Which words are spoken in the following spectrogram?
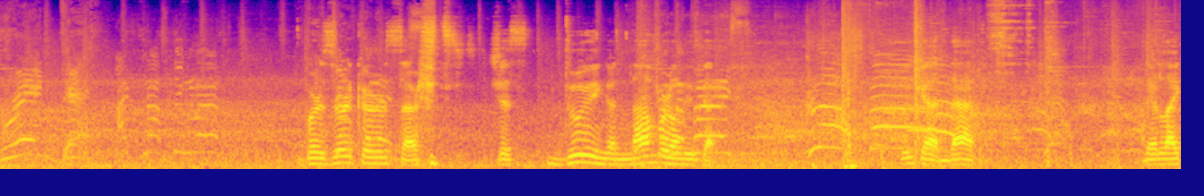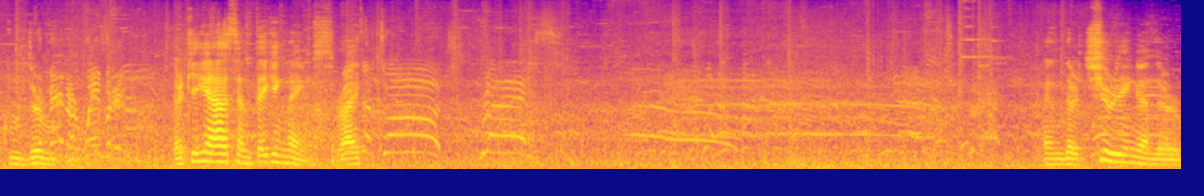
Brain death! I've nothing left! Berserkers are just doing a number on these guys. Look at that. They're like they're they're kicking ass and taking names, right? And they're cheering and they're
